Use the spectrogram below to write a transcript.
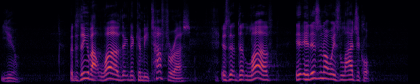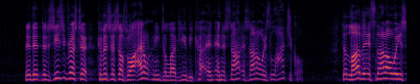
you. But the thing about love that, that can be tough for us is that, that love, it, it isn't always logical. That, that, that, it's easy for us to convince ourselves, well, I don't need to love you because, and, and it's, not, it's not always logical. That love, it's not always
